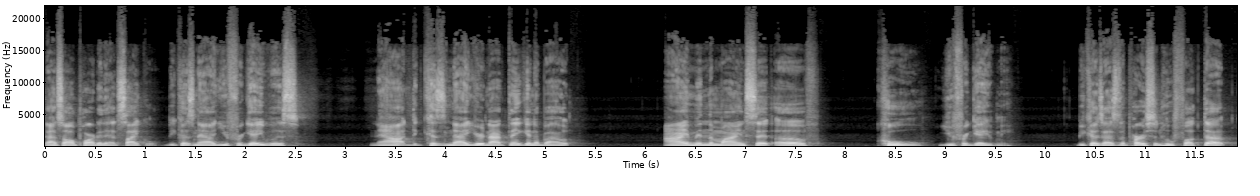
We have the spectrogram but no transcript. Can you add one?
That's all part of that cycle because now you forgave us. Now, because now you're not thinking about, I'm in the mindset of, cool, you forgave me. Because as the person who fucked up,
